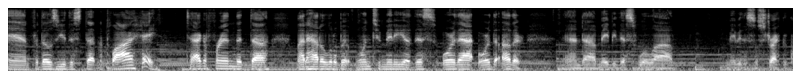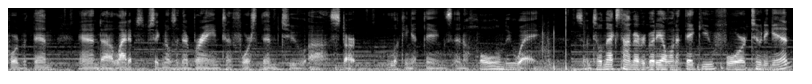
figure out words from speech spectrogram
And for those of you this doesn't apply, hey, tag a friend that uh, might have had a little bit one too many of this or that or the other, and uh, maybe this will uh, maybe this will strike a chord with them and uh, light up some signals in their brain to force them to uh, start looking at things in a whole new way. So until next time, everybody, I want to thank you for tuning in,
